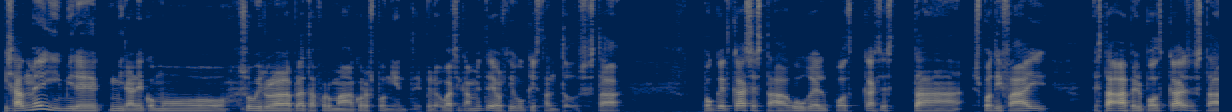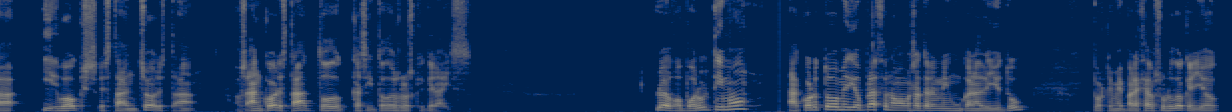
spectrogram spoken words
avisadme y miraré cómo subirlo a la plataforma correspondiente. Pero básicamente os digo que están todos. Está Pocketcast, está Google Podcast, está Spotify, está Apple Podcast, está Evox, está Anchor, está o sea, Anchor está todo, casi todos los que queráis. Luego, por último, a corto o medio plazo no vamos a tener ningún canal de YouTube, porque me parece absurdo que yo,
